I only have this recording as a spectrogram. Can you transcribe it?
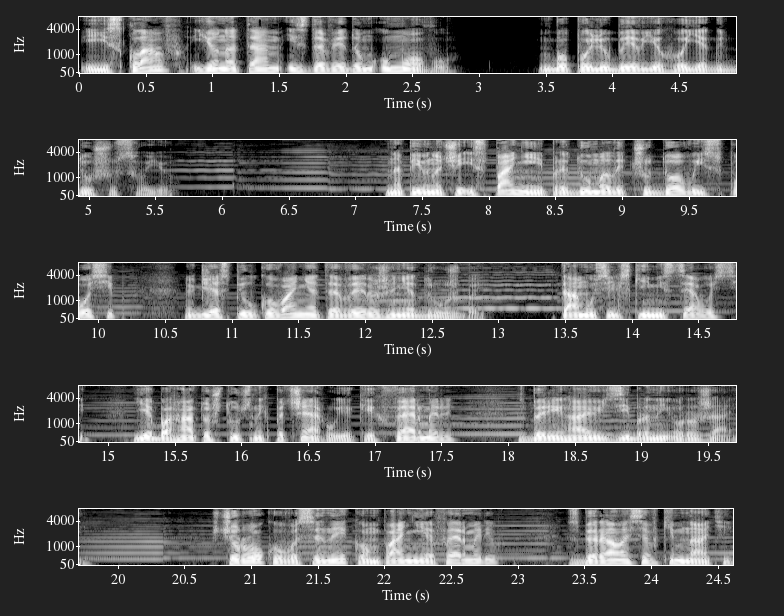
І склав Йонатан із Давидом умову, бо полюбив його як душу свою. На півночі Іспанії придумали чудовий спосіб для спілкування та вираження дружби. Там, у сільській місцевості, є багато штучних печер, у яких фермери зберігають зібраний урожай. Щороку восени компанія фермерів збиралася в кімнаті,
